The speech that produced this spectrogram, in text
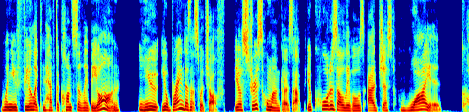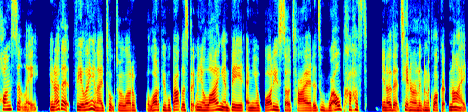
when you feel like you have to constantly be on, you, your brain doesn't switch off. Your stress hormone goes up. Your cortisol levels are just wired constantly. You know that feeling, and I talk to a lot of a lot of people about this, but when you're lying in bed and your body's so tired, it's well past, you know, that 10 or 11 o'clock at night,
